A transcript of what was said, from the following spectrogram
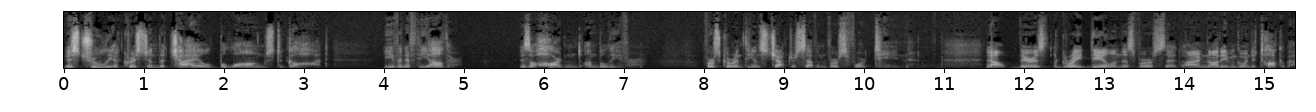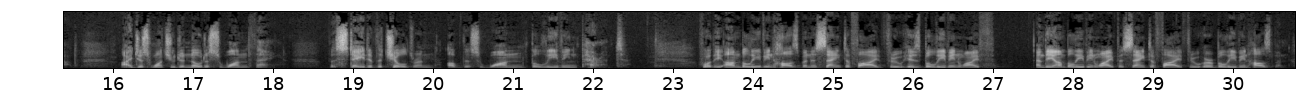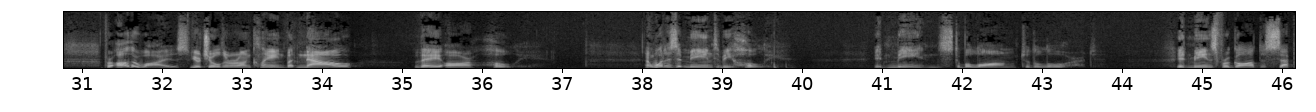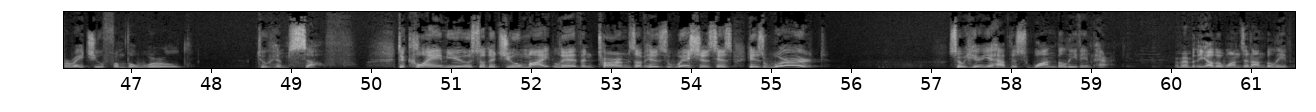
is truly a Christian, the child belongs to God, even if the other is a hardened unbeliever. 1 Corinthians chapter 7 verse 14. Now, there is a great deal in this verse that I'm not even going to talk about. I just want you to notice one thing the state of the children of this one believing parent. For the unbelieving husband is sanctified through his believing wife, and the unbelieving wife is sanctified through her believing husband. For otherwise, your children are unclean, but now they are holy. And what does it mean to be holy? It means to belong to the Lord. It means for God to separate you from the world to Himself to claim you so that you might live in terms of His wishes, His, his Word. So here you have this one believing parent. Remember, the other one's an unbeliever.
